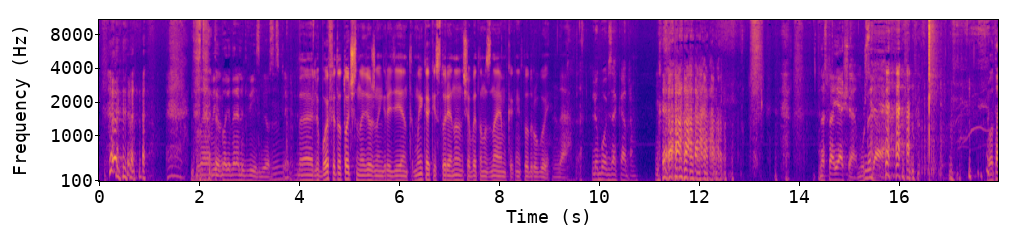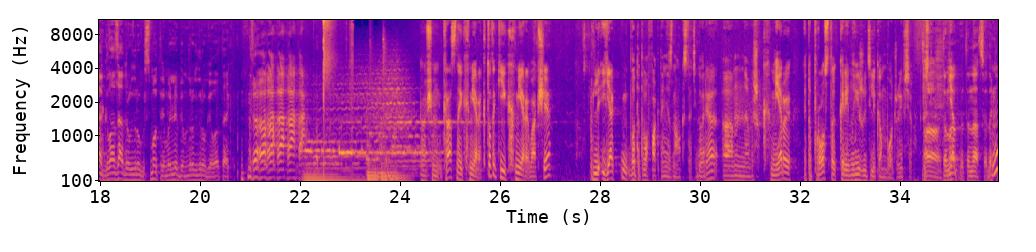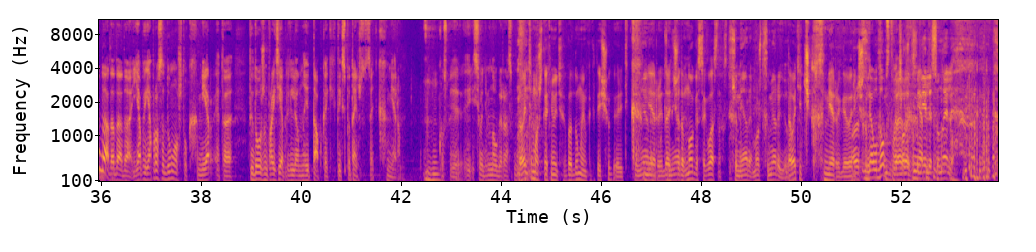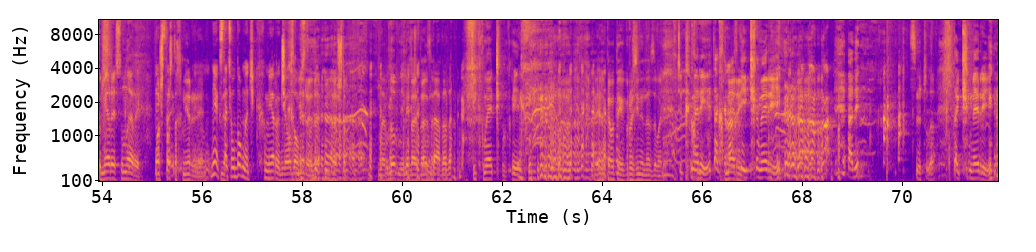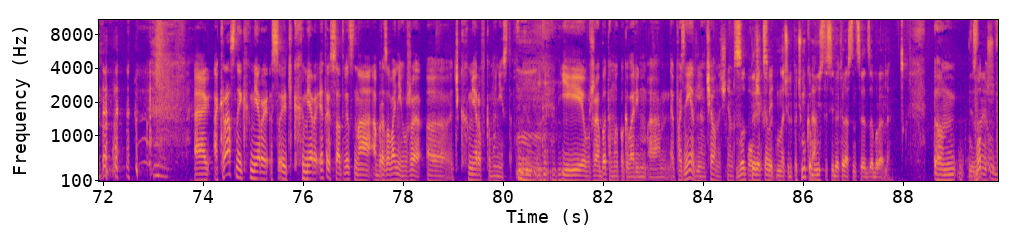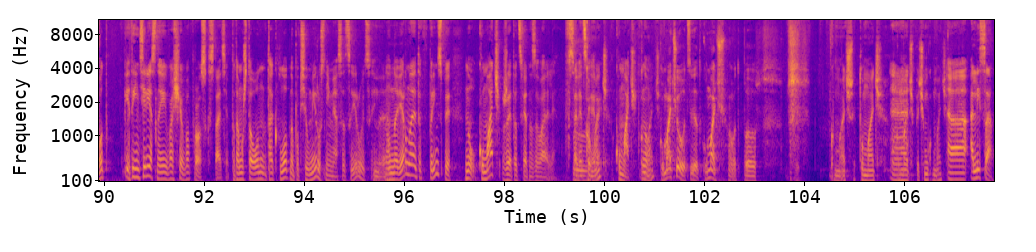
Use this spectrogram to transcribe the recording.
Благодаря любви из биоса склеили. Да, любовь – это точно надежный ингредиент. Мы, как история на ночь, об этом знаем, как никто другой. Да. Любовь за кадром. Настоящая, мужская. Вот так глаза друг другу смотрим и любим друг друга. Вот так. В общем, красные кхмеры. Кто такие кхмеры вообще? Я вот этого факта не знал, кстати говоря. Эм, Кхмеры — это просто коренные жители Камбоджи, и все. А, это, я- на- это нация, да? Ну да, да, да, да. Я, я просто думал, что кхмер — это ты должен пройти определенный этап каких-то испытаний, чтобы стать кхмером. Господи, сегодня много раз... Давайте, может, как-нибудь подумаем, как это еще говорить. Кхмеры, да, хмеры. что-то много согласных. Хмеры, может, хмеры говорят? Давайте чкхмеры говорить. Может, что- Для удобства Может, чкхмер. хмели-сунели? Хмеры-сунеры. Может, просто хмеры. Не, кстати, удобно чкхмеры для удобства. Хмеры, да, да, да, Удобнее, да, легче. да, да. Да, да, да. Чикхмек. Или кого-то их грузины называли. Чикхмери. Итак, хмери. Один. Смешно. Так, хмери. Э, А красные кхмеры, с- э, чкхмеры – это, соответственно, образование уже э, чкхмеров-коммунистов. И уже об этом мы поговорим э, позднее. Для начала начнем с Вот перед тем, как мы начали. Почему коммунисты себе красный цвет забрали? Эм, вот, знаешь? вот это интересный вообще вопрос, кстати, потому что он так плотно по всему миру с ними ассоциируется. Ну, наверное, это в принципе, ну, кумач же этот цвет называли в советской Кумач? Кумач. Ну, Кумачево цвет. Кумач. Вот по... Кумач, тумач. Кумач. Почему кумач? э, Алиса,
